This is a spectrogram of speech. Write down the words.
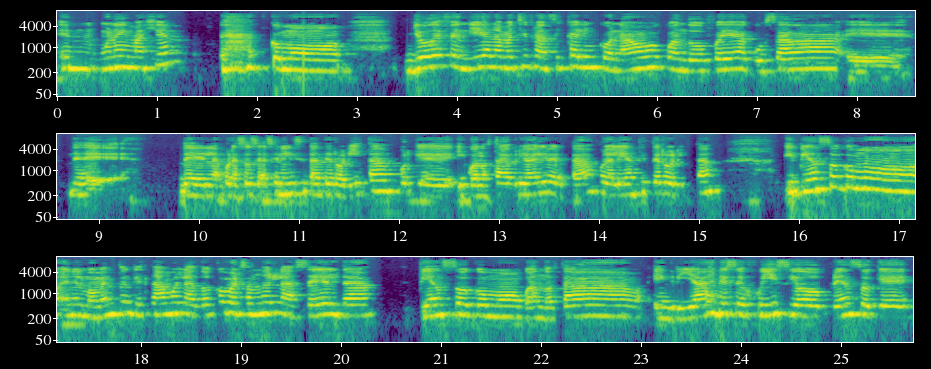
en una imagen como yo defendí a la Machi Francisca Linconao cuando fue acusada eh, de, de la, por asociación ilícita terrorista porque, y cuando estaba privada de libertad por la ley antiterrorista. Y pienso como en el momento en que estábamos las dos conversando en la celda, pienso como cuando estaba engrillada en ese juicio, pienso que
